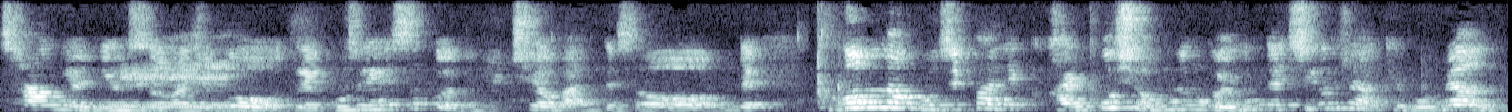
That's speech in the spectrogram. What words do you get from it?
4학년이었어가지고 되게 고생했었거든요. 취업 안 돼서. 근데 그것만 고집하니까 갈 곳이 없는 거예요. 근데 지금 생각해보면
